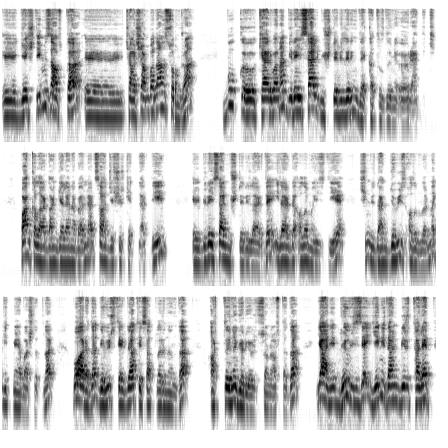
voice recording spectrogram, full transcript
e, geçtiğimiz hafta e, çarşambadan sonra bu e, kervana bireysel müşterilerin de katıldığını öğrendik. Bankalardan gelen haberler sadece şirketler değil, e, bireysel müşteriler de ileride alamayız diye şimdiden döviz alımlarına gitmeye başladılar. Bu arada döviz tevdiat hesaplarının da arttığını görüyoruz son haftada. Yani dövize yeniden bir talep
